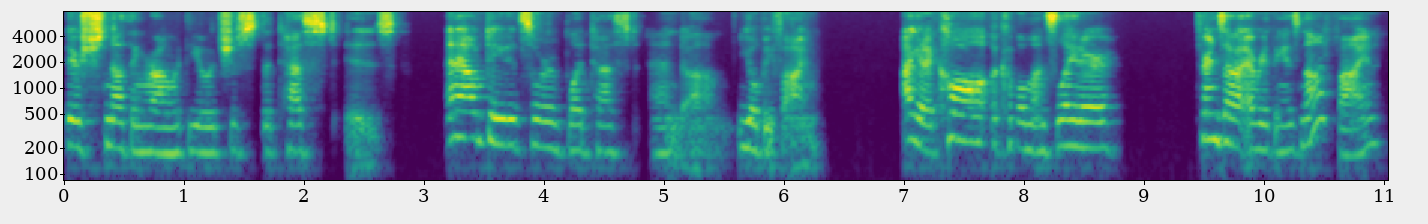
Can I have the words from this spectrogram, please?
There's just nothing wrong with you. It's just the test is an outdated sort of blood test, and um, you'll be fine. I get a call a couple months later. Turns out everything is not fine.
